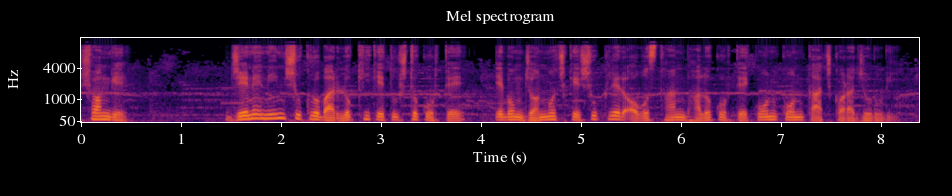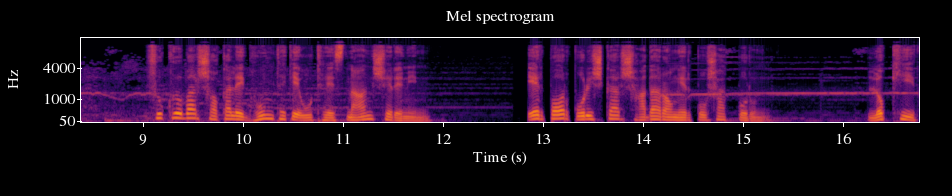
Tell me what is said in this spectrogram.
সঙ্গে, জেনে নিন শুক্রবার লক্ষ্মীকে তুষ্ট করতে এবং জন্মজকে শুক্রের অবস্থান ভালো করতে কোন কোন কাজ করা জরুরি। শুক্রবার সকালে ঘুম থেকে উঠে স্নান সেরে নিন। এরপর পরিষ্কার সাদা রঙের পোশাক পরুন। লক্ষ্মীর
